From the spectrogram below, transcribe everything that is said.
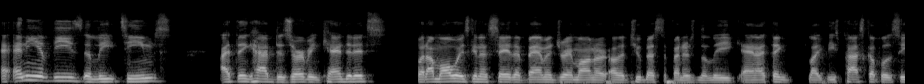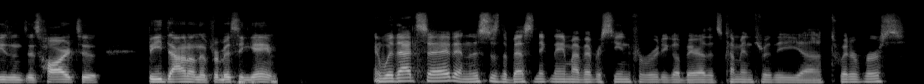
any of these elite teams I think have deserving candidates, but I'm always going to say that Bam and Draymond are, are, the two best defenders in the league. And I think like these past couple of seasons, it's hard to be down on them for missing games. And with that said, and this is the best nickname I've ever seen for Rudy Gobert that's come in through the uh, Twitterverse.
